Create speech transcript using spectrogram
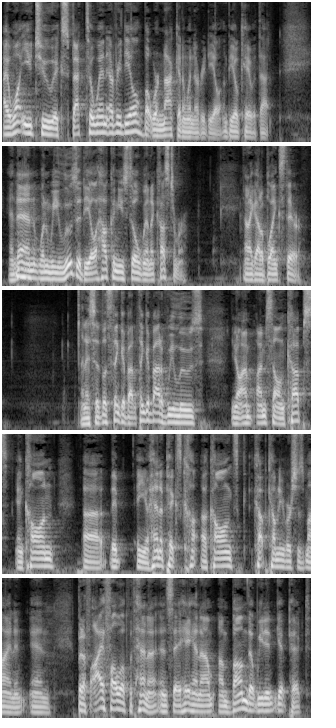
I want you to expect to win every deal, but we're not going to win every deal, and be okay with that. And then mm-hmm. when we lose a deal, how can you still win a customer? And I got a blank stare. And I said, let's think about it. Think about if we lose, you know, I'm, I'm selling cups and Colin, uh, they, you know, Henna picks uh, Colin's cup company versus mine. And, and, but if I follow up with Henna and say, Hey, Henna, I'm, I'm bummed that we didn't get picked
